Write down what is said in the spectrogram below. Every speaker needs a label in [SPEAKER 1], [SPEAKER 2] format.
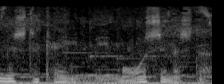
[SPEAKER 1] Mr. Kane be more sinister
